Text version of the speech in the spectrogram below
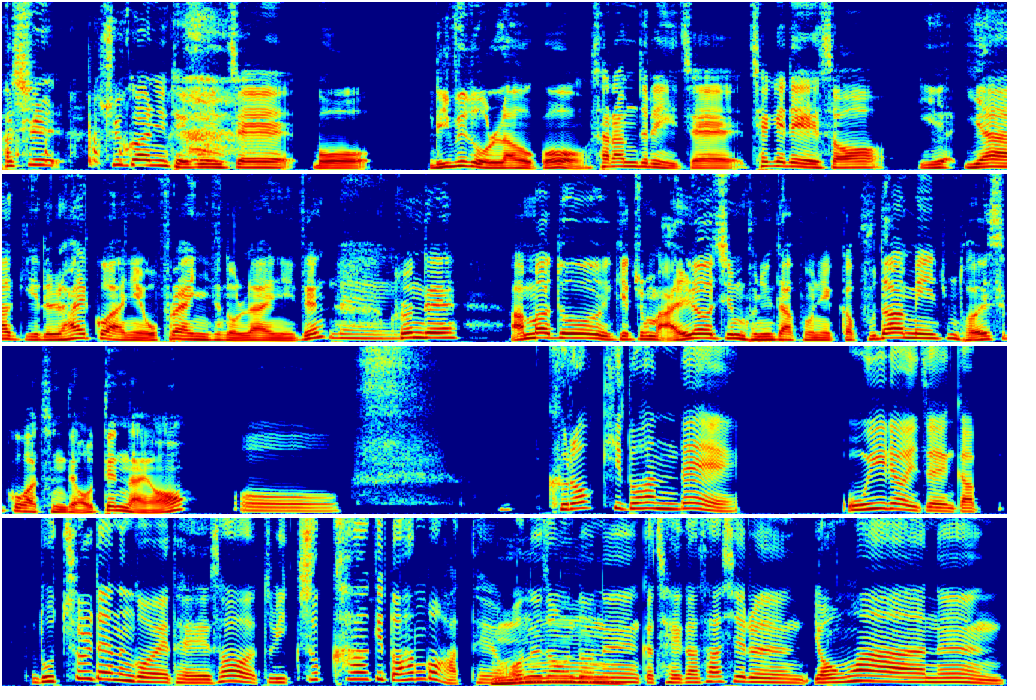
사실 출간이 되고 이제 뭐 리뷰도 올라오고 사람들이 이제 책에 대해서 이, 이야기를 할 거 아니에요. 오프라인이든 온라인이든. 네. 그런데 아마도 이게 좀 알려진 분이다 보니까 부담이 좀 덜했을 것 같은데 어땠나요? 어, 그렇기도 한데, 오히려 이제, 그러니까, 노출되는 거에 대해서 좀 익숙하기도 한 것 같아요. 음. 어느 정도는, 그러니까 제가 사실은 영화는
